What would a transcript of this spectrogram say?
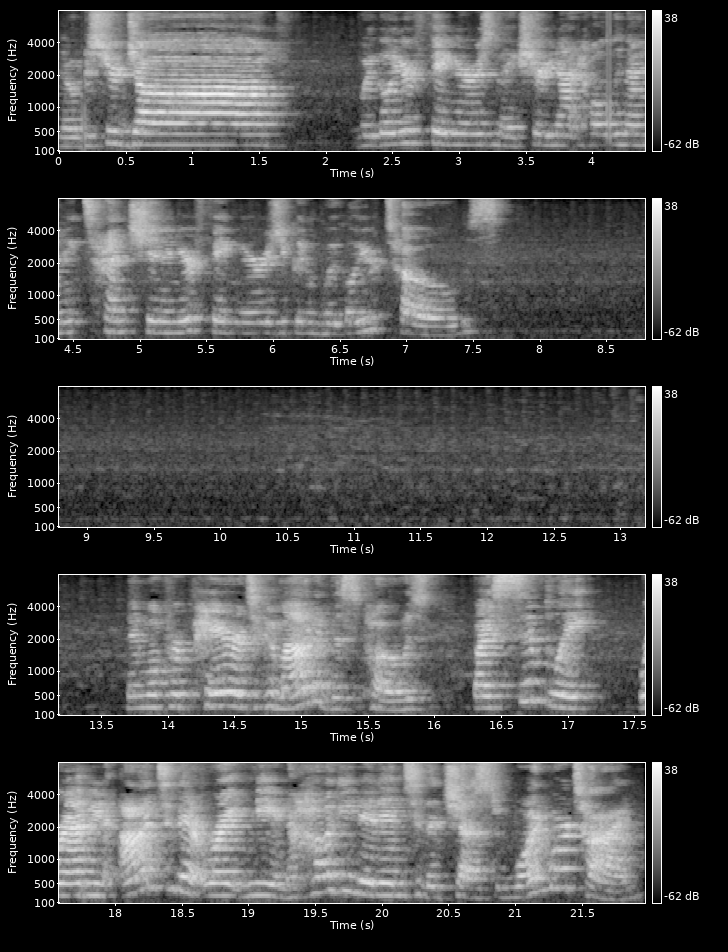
Notice your jaw. Wiggle your fingers. Make sure you're not holding any tension in your fingers. You can wiggle your toes. Then we'll prepare to come out of this pose by simply grabbing onto that right knee and hugging it into the chest one more time.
